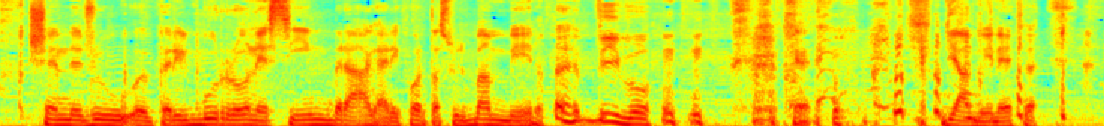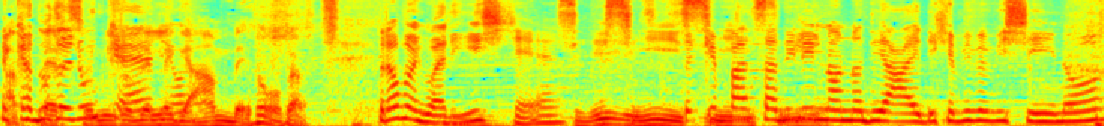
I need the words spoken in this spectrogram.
scende giù eh, per il burrone si imbraga, riporta sul bambino è vivo diamine cioè, è caduto in un canyon delle gambe Comunque. Però poi guarisce. Sì, sì, perché sì, passa di lì il nonno di Heidi che vive vicino.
